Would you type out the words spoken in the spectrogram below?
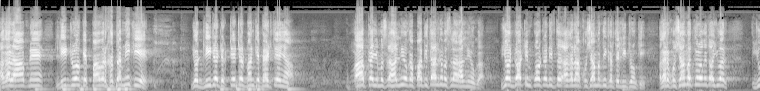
अगर आपने लीडरों के पावर खत्म नहीं किए जो लीडर डिक्टेटर बन के बैठते हैं यहाँ आपका ये मसला हल नहीं होगा पाकिस्तान का मसला हल नहीं होगा. You are not important if अगर आप खुशामद नहीं करते लीडरों की. अगर खुशामद करोगे तो यू आर यू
